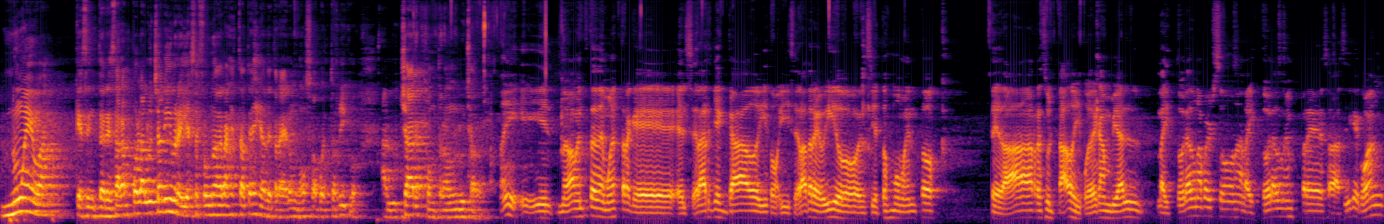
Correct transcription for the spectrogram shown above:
nueva que se interesaran por la lucha libre y esa fue una de las estrategias de traer un oso a Puerto Rico a luchar contra un luchador. Y, nuevamente te demuestra que el ser arriesgado y, y, ser atrevido en ciertos momentos te da resultados y puede cambiar la historia de una persona, la historia de una empresa. Así que cojan,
